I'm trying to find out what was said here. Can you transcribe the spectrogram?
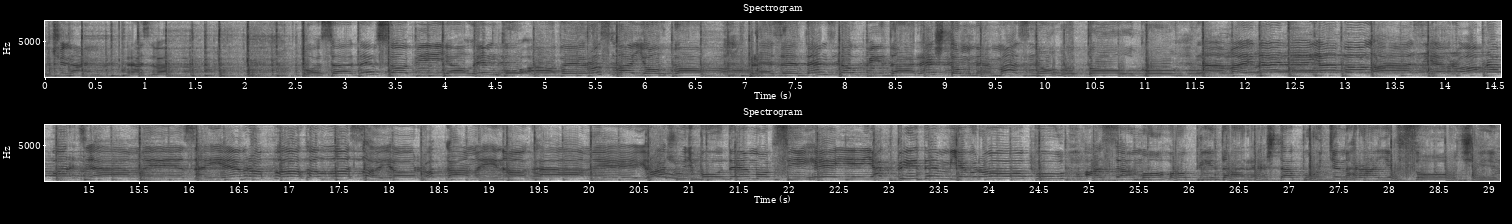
Починаємо. Раз, два. Посадив собі ялинку, а виросла йолка. Президент став під арештом, нема з нього толку. На майдані я була з європропорцями, за євро поголосою руками й ногами. Кажуть, будемо всі геї, як підем в Європу, а самого під арешта Путін грає в Сочі.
